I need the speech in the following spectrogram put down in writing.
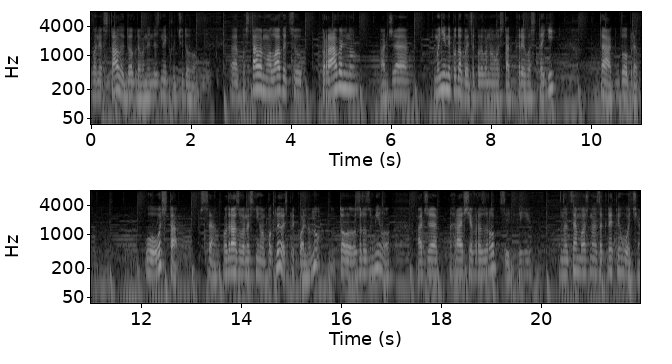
Вони встали, добре, вони не зникли, чудово. Е, Поставимо лавицю правильно, адже мені не подобається, коли воно ось так криво стоїть. Так, добре. О, ось так. Все. Одразу вона снігом покрилась, прикольно. Ну, то зрозуміло. Адже гра ще в розробці, і на це можна закрити очі.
